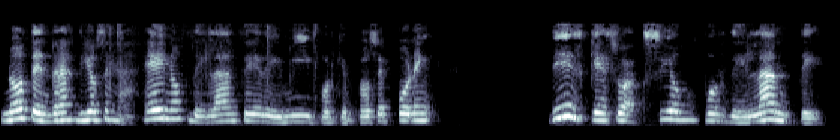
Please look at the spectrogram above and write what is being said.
no tendrás dioses ajenos delante de mí, porque entonces ponen, que su acción por delante.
